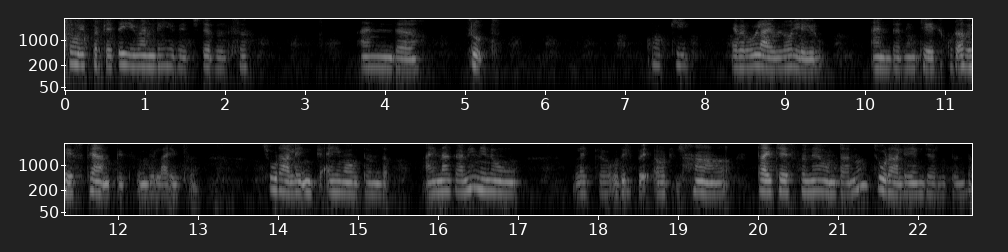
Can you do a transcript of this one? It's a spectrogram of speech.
సో ఇప్పటికైతే ఇవ్వండి వెజిటేబుల్స్ అండ్ ఫ్రూట్స్ ఓకే ఎవరు లైవ్లో లేరు అండ్ నేను చేసి కూడా వేస్టే అనిపిస్తుంది లైవ్స్ చూడాలి ఇంకా ఏమవుతుందో. అయినా కానీ నేను లైక్ వదిలిపే ట్రై చేస్తూనే ఉంటాను. చూడాలి ఏం జరుగుతుందో.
